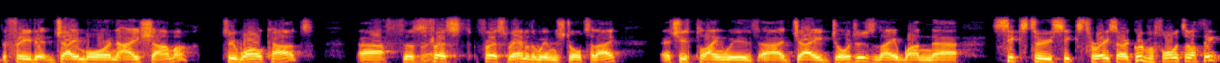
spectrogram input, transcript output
defeated Jay Moore and A Sharma, two wild cards. Uh, the first first round of the women's draw today, and she's playing with uh, Jay Goerges, and they won uh, six two six three. So a good performance, and I think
